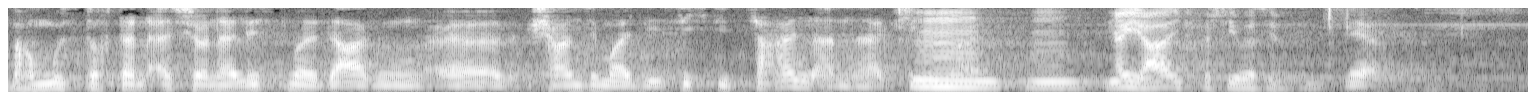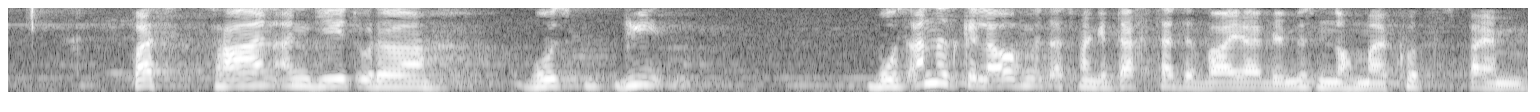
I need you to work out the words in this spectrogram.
man muss doch dann als Journalist mal sagen, äh, schauen Sie mal die, sich die Zahlen an, Herr Klima. Mm, mm. Ja, ja, ich verstehe, was Sie meinen. Ja was Zahlen angeht oder wo es, wie, wo es anders gelaufen ist, als man gedacht hatte, war ja, wir müssen noch mal kurz beim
